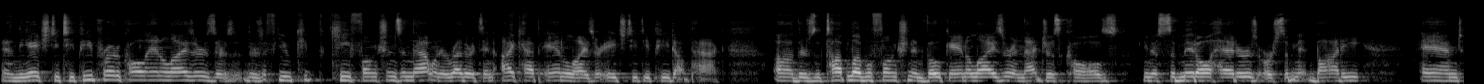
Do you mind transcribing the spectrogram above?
And the HTTP protocol analyzers, there's, there's a few key, key functions in that one, or rather it's an ICAP analyzer http.pack. Uh, there's the top level function invoke analyzer, and that just calls, you know, submit all headers or submit body. And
